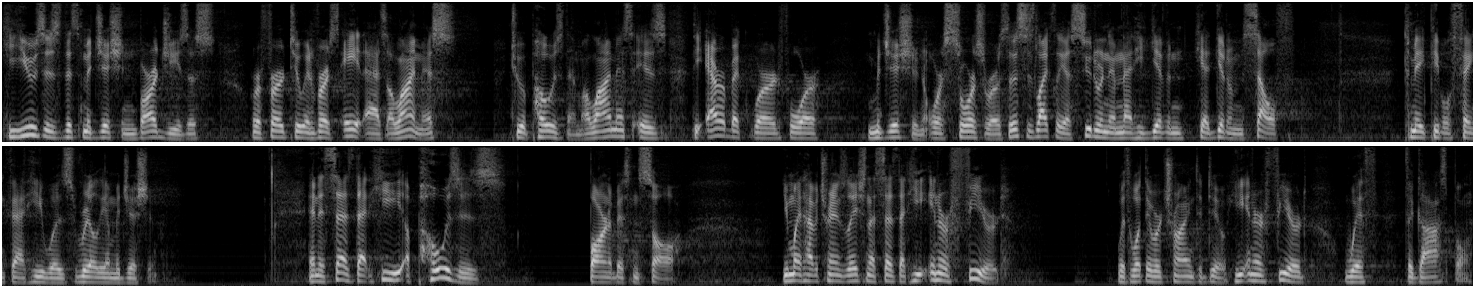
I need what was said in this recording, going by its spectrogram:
He uses this magician, Bar Jesus, referred to in verse 8 as Elymas, to oppose them. Elymas is the Arabic word for magician or sorcerer. So this is likely a pseudonym that he, given, he had given himself to make people think that he was really a magician. And it says that he opposes Barnabas and Saul. You might have a translation that says that he interfered with what they were trying to do, he interfered with the gospel.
